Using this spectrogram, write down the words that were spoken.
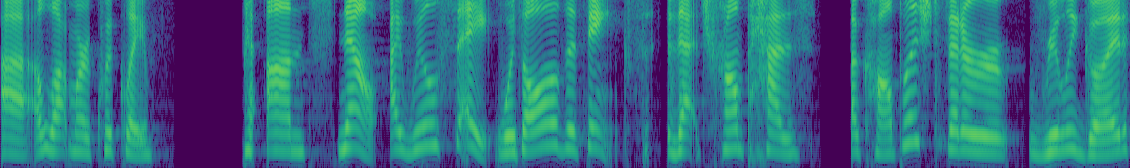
uh, a lot more quickly. Um, now, I will say, with all the things that Trump has accomplished that are really good,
